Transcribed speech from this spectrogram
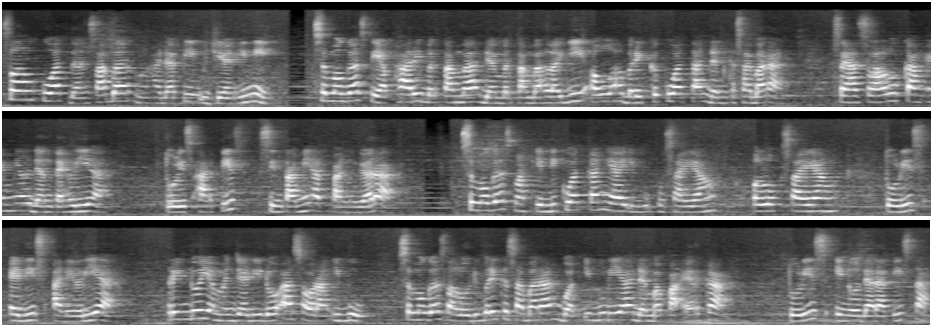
selalu kuat dan sabar menghadapi ujian ini. Semoga setiap hari bertambah dan bertambah lagi Allah beri kekuatan dan kesabaran. Sehat selalu Kang Emil dan Teh Lia. Tulis artis Sintami Atpanegara. Semoga semakin dikuatkan ya ibuku sayang, peluk sayang. Tulis Edis Adelia. Rindu yang menjadi doa seorang ibu. Semoga selalu diberi kesabaran buat Ibu Lia dan Bapak RK. Tulis Inul Daratista.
